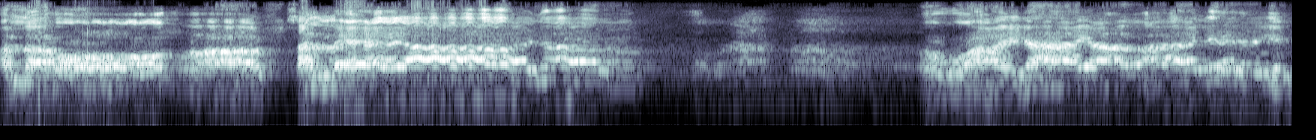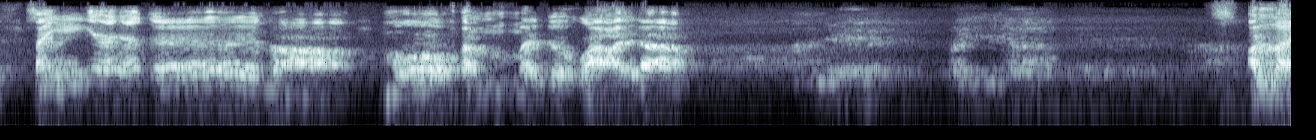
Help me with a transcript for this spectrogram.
আল্লাহ وعلى آل سيدنا محمد وعلى আল্লাহ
